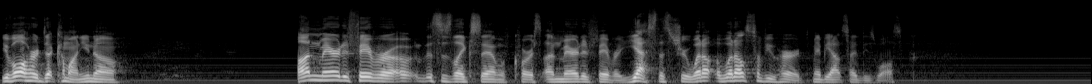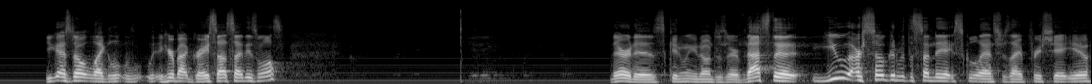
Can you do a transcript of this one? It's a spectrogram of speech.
You've all heard, come on, you know. Unmerited favor. Oh, this is like Sam, of course. Unmerited favor. Yes, that's true. What, what else have you heard? Maybe outside these walls. You guys don't like hear about grace outside these walls? There it is, getting what you don't deserve. That's the, you are so good with the Sunday school answers. I appreciate you.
